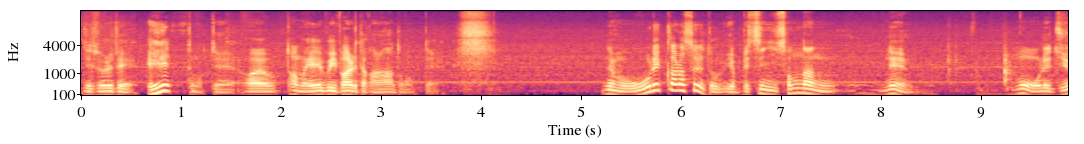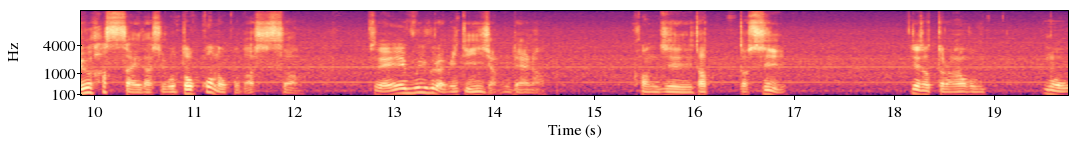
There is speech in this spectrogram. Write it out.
でそれで「えっ?」と思ってあ多分 AV バレたかなと思ってでも俺からするといや別にそんなんねもう俺18歳だし男の子だしさ AV ぐらい見ていいじゃんみたいな感じだったしでだったらなんかもう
